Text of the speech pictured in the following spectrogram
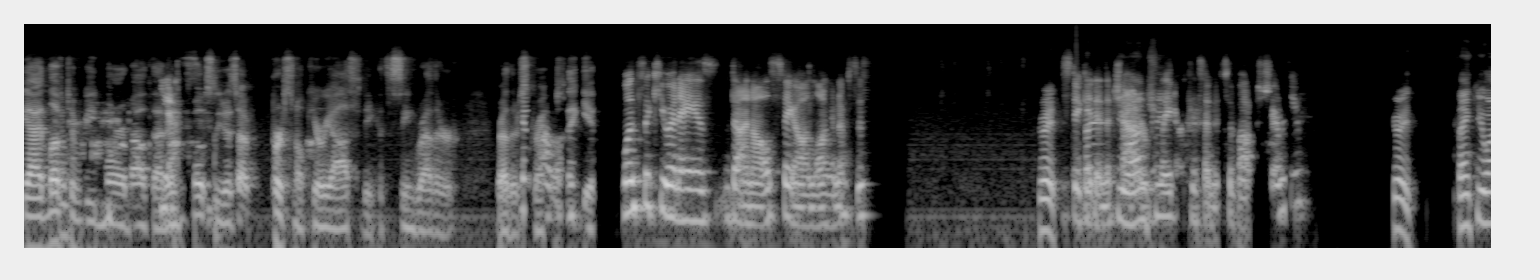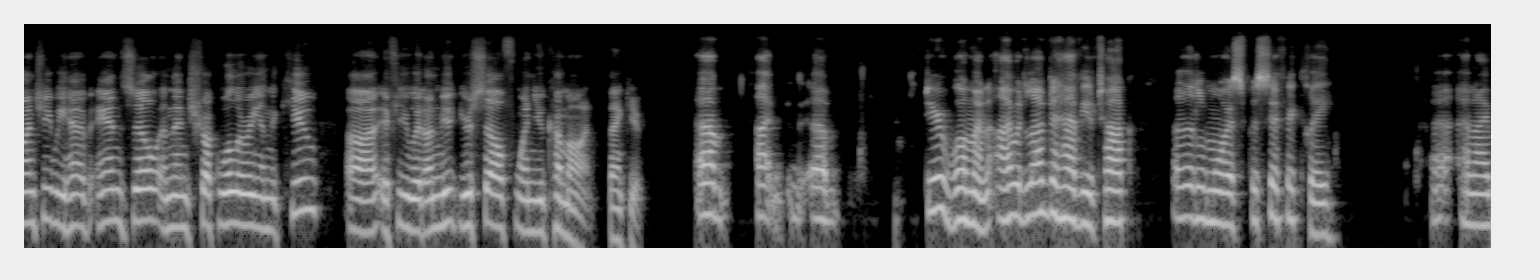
Yeah, I'd love to read more about that. Yes. Mostly just out of personal curiosity because it seemed rather rather No strange. problem. Thank you. Once the Q&A is done, I'll stay on long enough to Great. stick it in the Thank you, chat or later I can send it to Bob to share with you. Great. Thank you, Anji. We have Ann Zill and then Chuck Woolery in the queue. Uh, if you would unmute yourself when you come on. Thank you. Um, I, um, dear woman, I would love to have you talk a little more specifically. uh, and I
